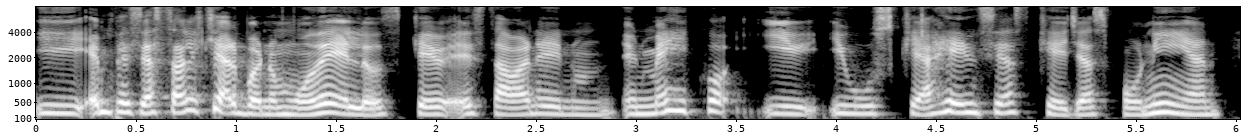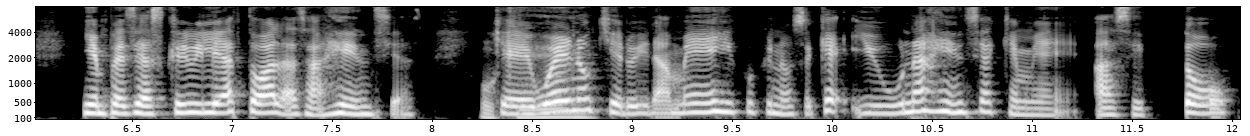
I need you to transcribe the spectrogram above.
y empecé a stalkear, bueno, modelos que estaban en, en México y, y, busqué agencias que ellas ponían y empecé a escribirle a todas las agencias que, bueno, quiero ir a México, que no sé qué. Y hubo una agencia que me aceptó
